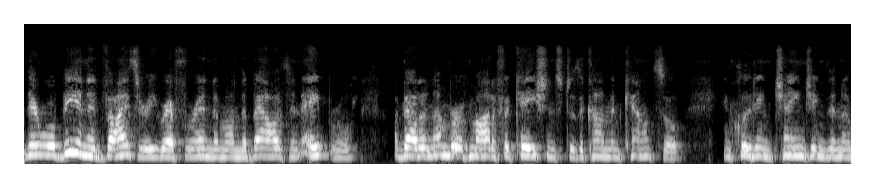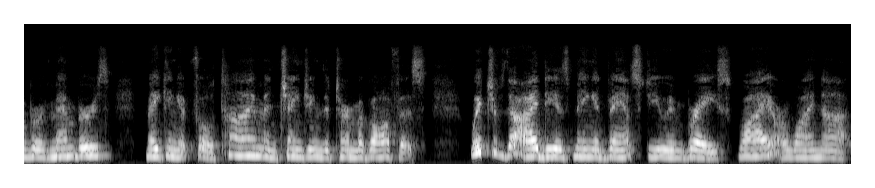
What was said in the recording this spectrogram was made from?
There will be an advisory referendum on the ballot in April about a number of modifications to the Common Council, including changing the number of members, making it full time, and changing the term of office. Which of the ideas being advanced do you embrace? Why or why not?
